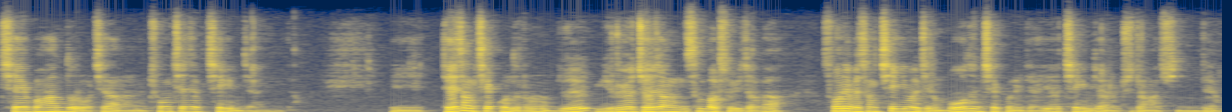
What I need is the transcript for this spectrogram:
최고 한도로 제한하는 총체적 책임 제한입니다. 이 대상 채권으로는 유류 저장 선박 소유자가 손해배상 책임을 지는 모든 채권에 대하여 책임 제한을 주장할 수 있는데요.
